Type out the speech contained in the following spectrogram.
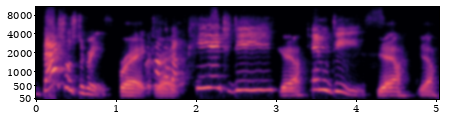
bachelor's degrees. Right. We're talking right. about PhDs, yeah. MDs. Yeah, yeah.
